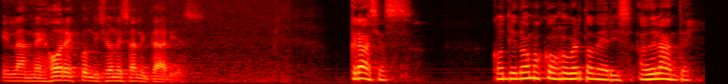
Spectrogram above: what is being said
En las mejores condiciones sanitarias. Gracias. Continuamos con Roberto Neris. Adelante.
